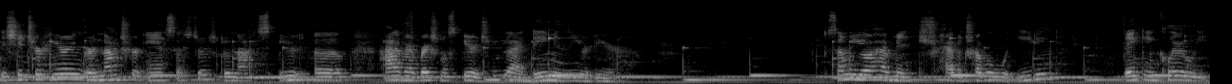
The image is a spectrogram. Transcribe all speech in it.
The shit you're hearing are not your ancestors. They're not spirit of high vibrational spirits. You got demons in your ear. Some of y'all have been having trouble with eating, thinking clearly.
